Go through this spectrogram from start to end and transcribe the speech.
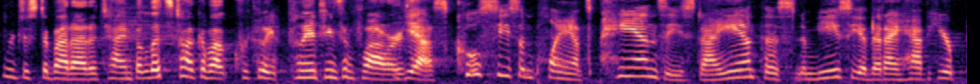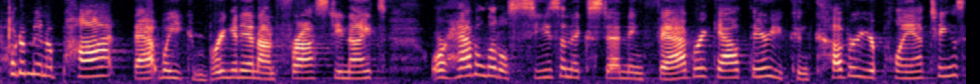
We're just about out of time, but let's talk about quickly planting some flowers. Yes, cool season plants, pansies, dianthus, nemesia that I have here, put them in a pot. That way you can bring it in on frosty nights or have a little season extending fabric out there. You can cover your plantings.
